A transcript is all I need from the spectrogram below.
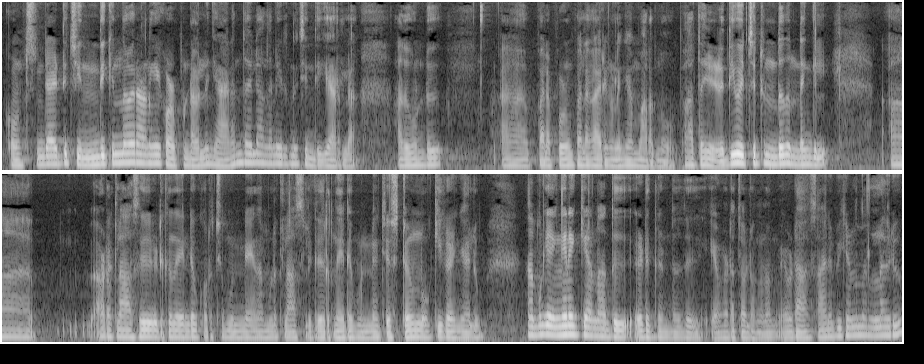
കോൺസ്റ്റന്റ് ആയിട്ട് ചിന്തിക്കുന്നവരാണെങ്കിൽ കുഴപ്പമുണ്ടാവില്ല. ഞാനെന്തായാലും അങ്ങനെ ഇരുന്ന് ചിന്തിക്കാറില്ല. അതുകൊണ്ട് പലപ്പോഴും പല കാര്യങ്ങളും ഞാൻ മറന്നു പോകും. അപ്പോൾ അത് എഴുതി വെച്ചിട്ടുണ്ടെന്നുണ്ടെങ്കിൽ അവിടെ ക്ലാസ് എടുക്കുന്നതിന്റെ കുറച്ച് മുന്നേ നമ്മൾ ക്ലാസ്സിൽ കയറുന്നതിന്റെ മുന്നേ ജസ്റ്റ് ഒന്ന് നോക്കിക്കഴിഞ്ഞാലും നമുക്ക് എങ്ങനെയൊക്കെയാണ് അത് എടുക്കേണ്ടത് എവിടെ തുടങ്ങണം എവിടെ അവസാനിപ്പിക്കണം എന്നുള്ള ഒരു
